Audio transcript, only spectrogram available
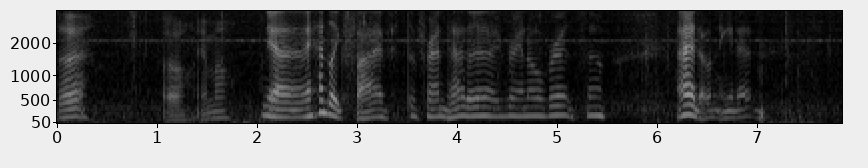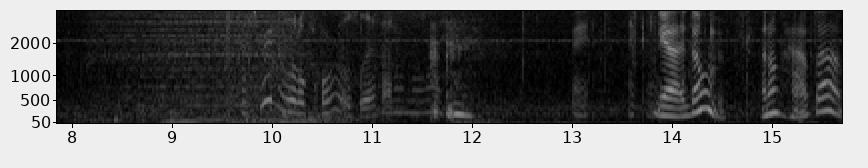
That? Oh, ammo? Yeah, I had like five. The friend had it. I ran over it, so I don't need it. That's where the little corals live. I don't know why. right. I. Yeah, I don't. I don't have that.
